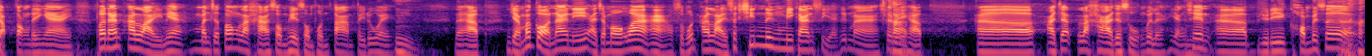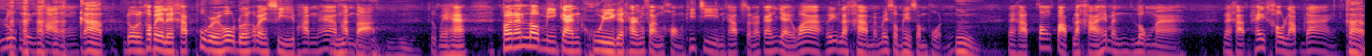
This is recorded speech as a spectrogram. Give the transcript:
จับต้องได้ง่าย เพราะฉะนั้นอะไหล่เนี่ยมันจะต้องราคาสมเหตุสมผลตามไปด้วยอืมนะครับอย่างเมื่อก่อนหน้านี้อาจจะมองว่าอ่าสมมติอะไหล่สักชิ้นหนึ่งมีการเสียขึ้นมาใช่ไหมครับอ่า อาจจะราคาอาจจะสูงไปเลย อย่างเช่นอาอยู่ดีคอมเพรสเซอร์ลูกหนึ่งพังครับโดนเข้าไปเลยครับ ผู้บริโภคโดนเข้าไป 4,000 5,000บาทถูกไหมฮะ เพราะฉะนั้นเรามีการคุยกับทางฝั่งของที่จีนครับสำนักงานใหญ่ว่าเฮ้ยราคามันไม่สมเหตุสมผลอืมนะครับต้องปรับราคาให้มันลงมานะครับให้เขารับได้ครับ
